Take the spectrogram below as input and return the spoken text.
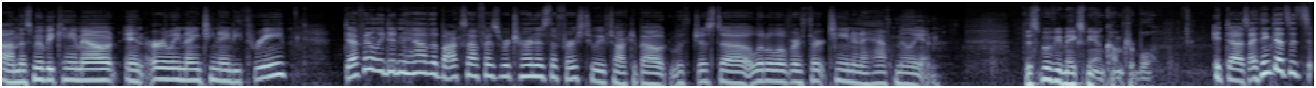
Um, this movie came out in early 1993 definitely didn't have the box office return as the first two we've talked about with just a little over 13 and a half million This movie makes me uncomfortable. it does i think that's its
